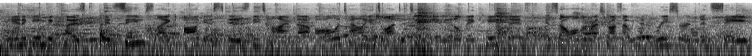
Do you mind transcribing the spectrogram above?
Panicking because it seems like August is the time that all Italians want to take a little vacation and so all the restaurants that we had researched and saved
